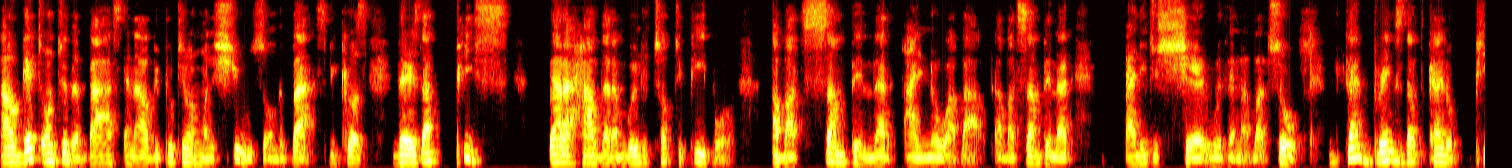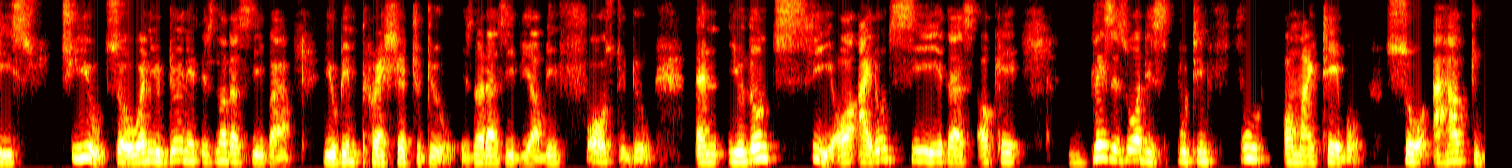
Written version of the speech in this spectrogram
I'll get onto the bus and I'll be putting on my shoes on the bus because there's that peace that I have that I'm going to talk to people about something that I know about, about something that I need to share with them about. So that brings that kind of peace to you. So when you're doing it, it's not as if uh, you're being pressured to do. It's not as if you are being forced to do. And you don't see, or I don't see it as, okay, this is what is putting food on my table. So I have to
